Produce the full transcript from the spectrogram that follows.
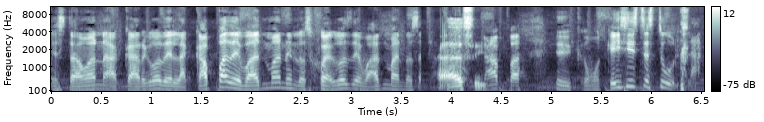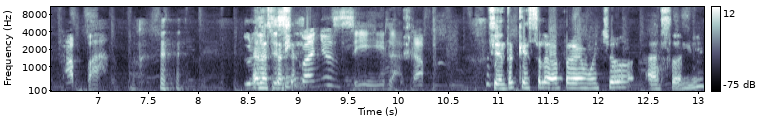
estaban a cargo de la capa de Batman en los juegos de Batman, o sea, Ah, sí. capa. Y como, ¿qué hiciste tú? La capa. Durante cinco años, sí, la capa. Siento que esto le va a pegar mucho a Sony,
